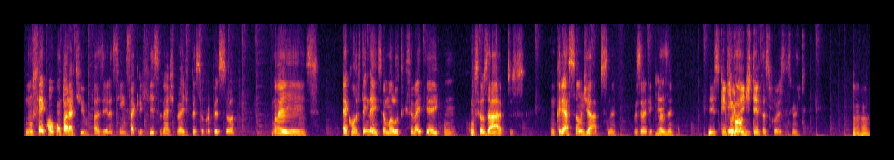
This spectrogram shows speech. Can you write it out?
não sei qual comparativo fazer, assim, sacrifício, né? Acho que vai de pessoa para pessoa. Mas é contra tendência, é uma luta que você vai ter aí com, com seus hábitos, com criação de hábitos, né? Você vai ter que fazer. Por isso que é importante ter essas coisas, né? Uhum.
